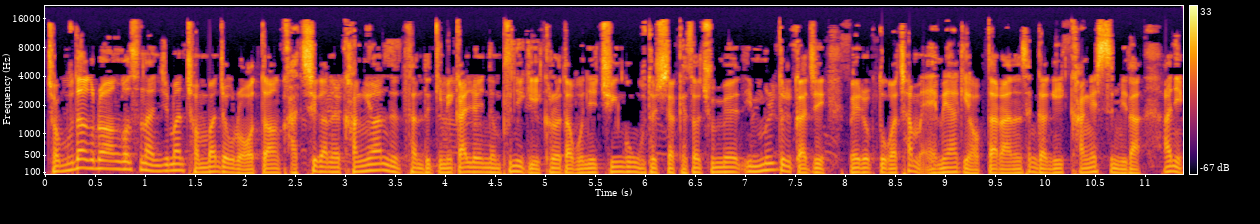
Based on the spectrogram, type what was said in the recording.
전부 다 그러한 것은 아니지만 전반적으로 어떠한 가치관을 강요한 듯한 느낌이 깔려있는 분위기 그러다 보니 주인공부터 시작해서 주변 인물들까지 매력도가 참 애매하게 없다라는 생각이 강했습니다. 아니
